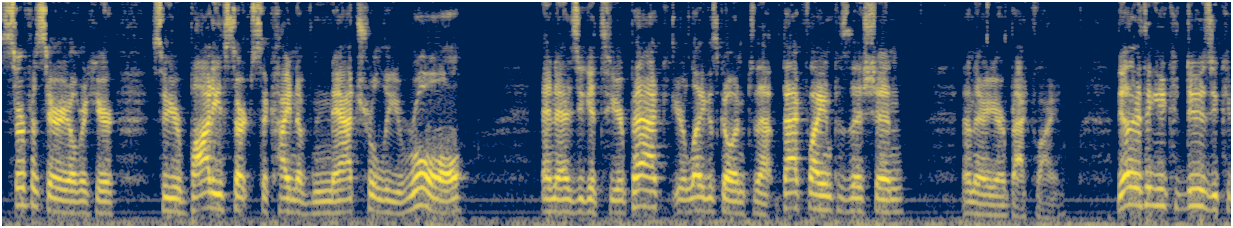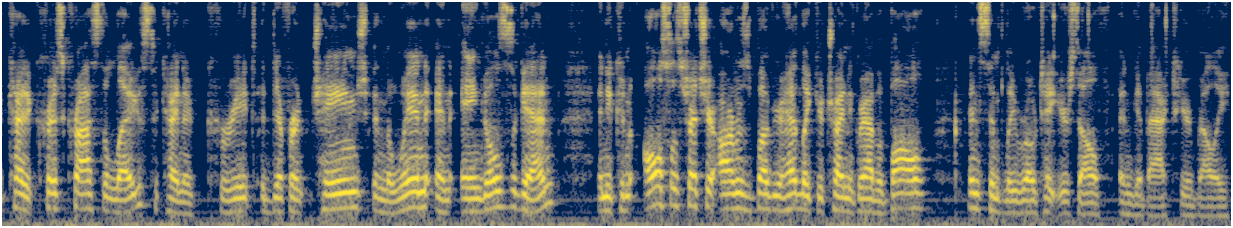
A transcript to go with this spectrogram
surface area over here, so your body starts to kind of naturally roll. And as you get to your back, your legs go into that back flying position, and there you're back flying. The other thing you could do is you could kind of crisscross the legs to kind of create a different change in the wind and angles again. And you can also stretch your arms above your head like you're trying to grab a ball and simply rotate yourself and get back to your belly.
